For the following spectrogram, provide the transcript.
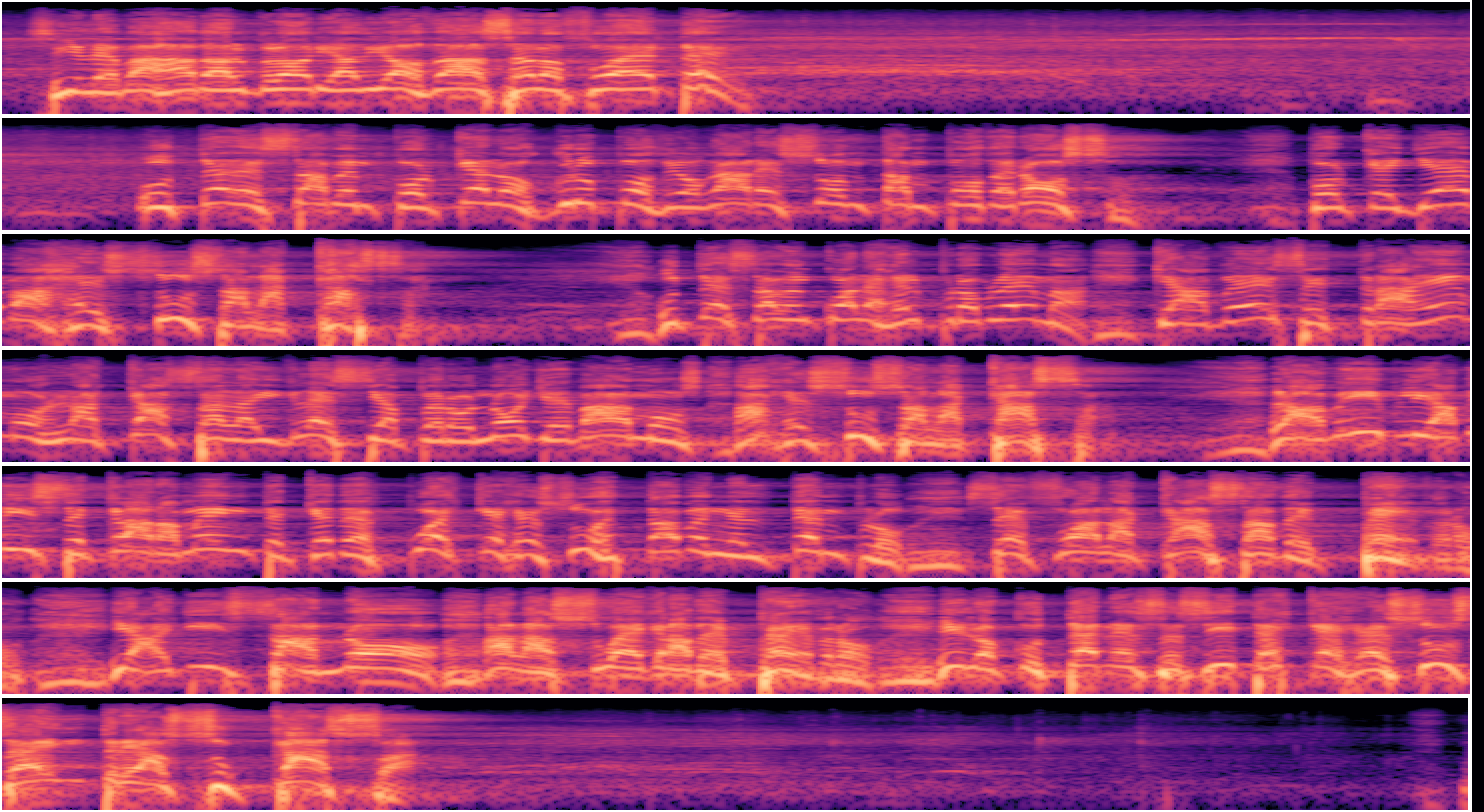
Si le vas a dar gloria a Dios, dáselo fuerte. Ustedes saben por qué los grupos de hogares son tan poderosos porque lleva a Jesús a la casa. Ustedes saben cuál es el problema, que a veces traemos la casa a la iglesia, pero no llevamos a Jesús a la casa. La Biblia dice claramente que después que Jesús estaba en el templo, se fue a la casa de Pedro y allí sanó a la suegra de Pedro. Y lo que usted necesita es que Jesús entre a su casa.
